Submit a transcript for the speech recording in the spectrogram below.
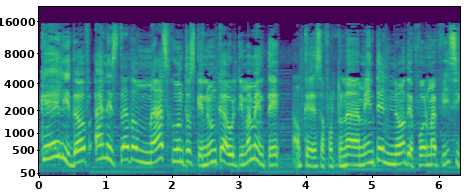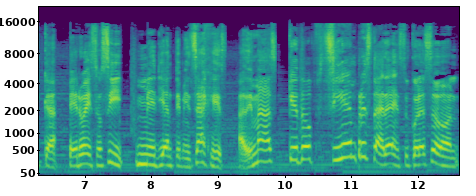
que él y Dove han estado más juntos que nunca últimamente, aunque desafortunadamente no de forma física, pero eso sí, mediante mensajes. Además, que Dove siempre estará en su corazón.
